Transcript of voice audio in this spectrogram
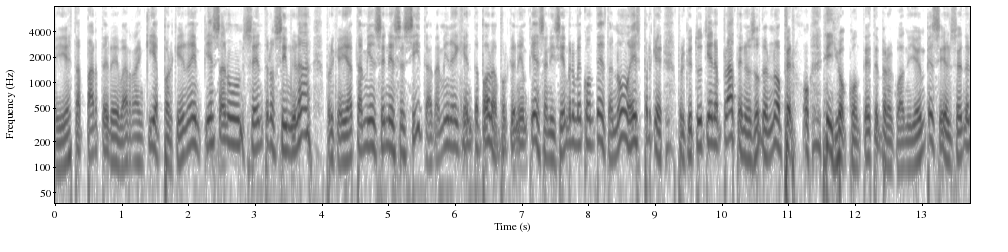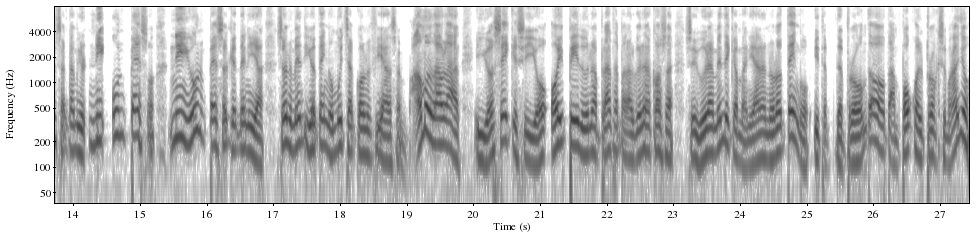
y esta parte de Barranquilla, ¿por qué no empiezan un centro similar? Porque allá también se necesita, también hay gente pobre, ¿por qué no empiezan? Y siempre me contestan, no, es porque, porque tú tienes plata y nosotros no, pero y yo contesté, pero cuando yo empecé el centro de San Camilo, ni un peso, ni un peso que tenía, solamente yo tengo mucha confianza, vamos a hablar, y yo sé que si yo hoy pido una plata para alguna cosa, seguramente que mañana no lo tengo, y de, de pronto tampoco el próximo año,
